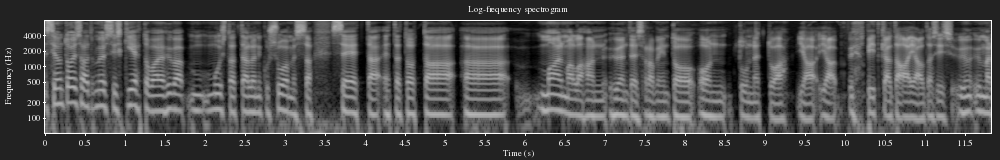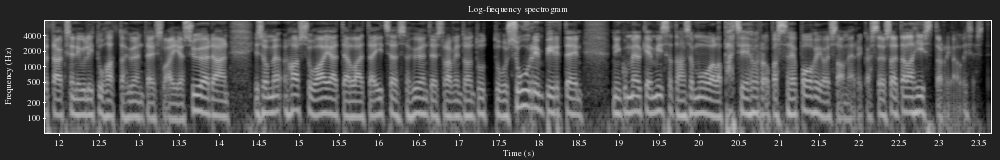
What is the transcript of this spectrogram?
se on toisaalta myös siis kiehtovaa ja hyvä muistaa täällä niin kuin Suomessa se, että, että tota, maailmallahan hyönteisravinto on tunnettua ja, ja pitkältä ajalta. Siis y- ymmärtääkseni yli tuhatta hyönteislajia syödään ja se on hassua ajatella, että itse asiassa hyönteisravinto on tuttu suurin piirtein niin kuin melkein missä tahansa muualla, paitsi Euroopassa ja Pohjois-Amerikassa, jos ajatellaan historiallisesti.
